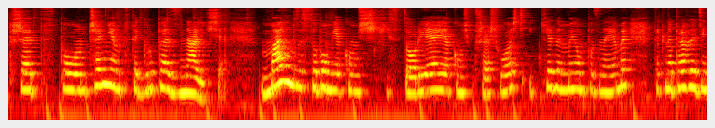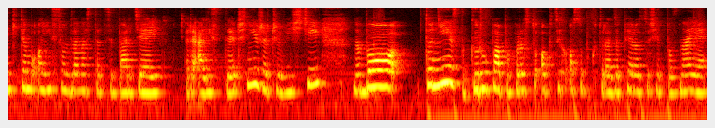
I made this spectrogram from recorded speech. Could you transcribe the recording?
przed połączeniem w tę grupę znali się mają ze sobą jakąś historię, jakąś przeszłość i kiedy my ją poznajemy, tak naprawdę dzięki temu oni są dla nas tacy bardziej realistyczni, rzeczywiści, no bo to nie jest grupa po prostu obcych osób, która dopiero co się poznaje,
